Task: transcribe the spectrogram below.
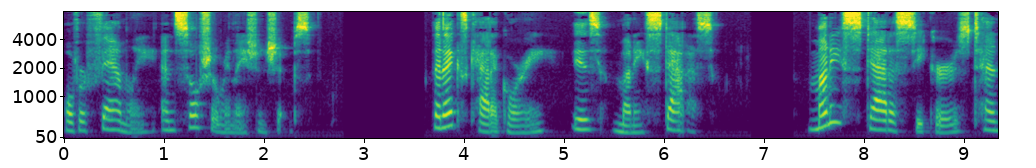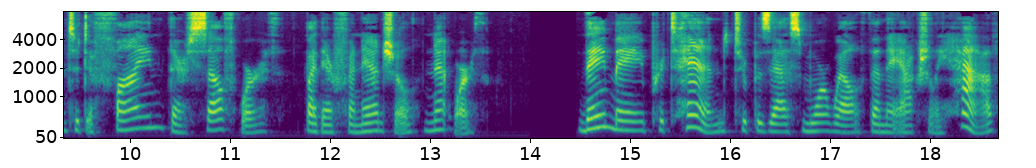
over family and social relationships. The next category is money status. Money status seekers tend to define their self worth by their financial net worth. They may pretend to possess more wealth than they actually have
